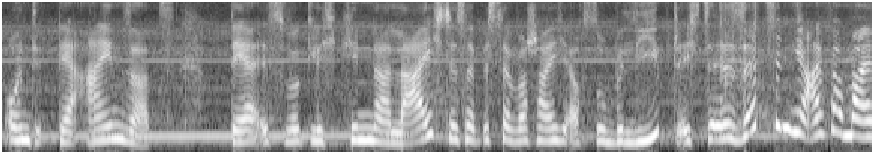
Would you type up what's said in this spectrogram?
und der Einsatz der ist wirklich kinderleicht, deshalb ist er wahrscheinlich auch so beliebt. Ich äh, setze ihn hier einfach mal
